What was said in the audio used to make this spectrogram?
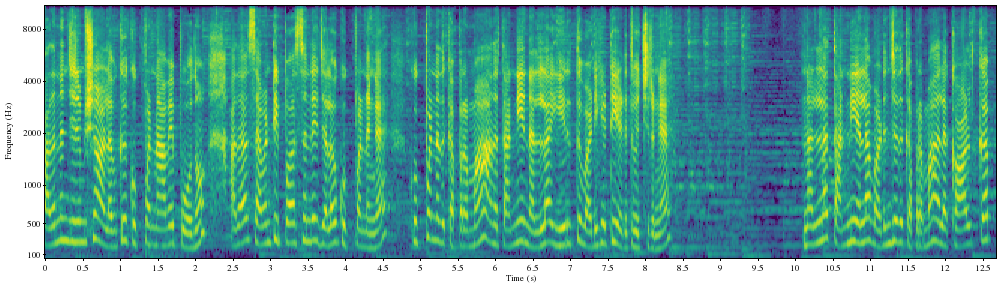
பதினஞ்சு நிமிஷம் அளவுக்கு குக் பண்ணாவே போதும். அதாவது செவன்ட்டி பர்சன்டேஜ் அளவு குக் பண்ணுங்கள் குக் பண்ணதுக்கப்புறமா அந்த தண்ணியை நல்லா எரித்து வடிகட்டி எடுத்து வச்சுருங்க. நல்லா தண்ணியெல்லாம் வடிஞ்சதுக்கப்புறமா அதில் கால் கப்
